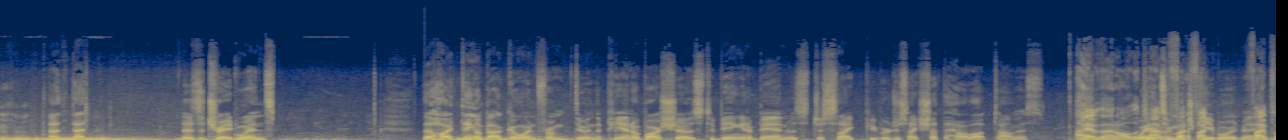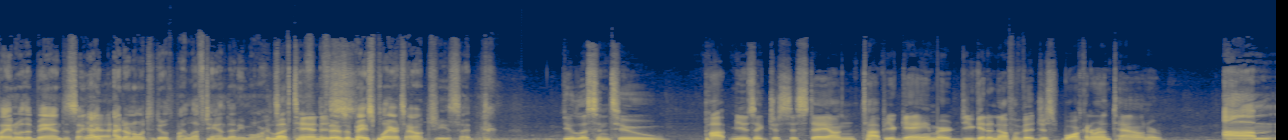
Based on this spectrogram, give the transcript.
Mm-hmm. That that there's a trade winds. The hard thing about going from doing the piano bar shows to being in a band was just like people were just like, "Shut the hell up, Thomas." I have that all the time. Way time. too If I- much I- keyboard, man. If I'm playing with a band, it's like Yeah. I, I don't know what to do with my left hand anymore. It's left like, hand if is- there's a bass player, it's like, oh, geez. I, Do you listen to pop music just to stay on top of your game, or do you get enough of it just walking around town? Or um,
